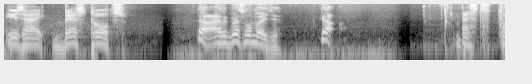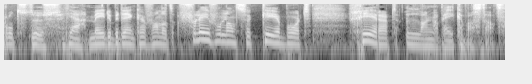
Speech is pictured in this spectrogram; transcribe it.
is hij best trots. Ja, eigenlijk best wel een beetje. Ja. Best trots dus. Ja, medebedenker van het Flevolandse keerbord. Gerard Langebeke was dat.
